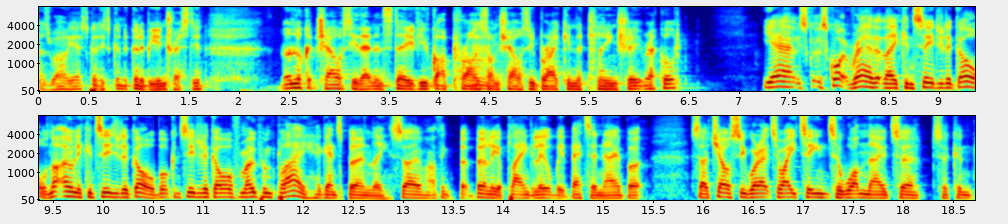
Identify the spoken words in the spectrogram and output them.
as well. Yeah, it's going, it's going, to, be interesting. Look at Chelsea then, and Steve, you've got a price mm. on Chelsea breaking the clean sheet record. Yeah, it's, it's quite rare that they conceded a goal. Not only conceded a goal, but conceded a goal from open play against Burnley. So I think but Burnley are playing a little bit better now, but so Chelsea were out to 18 to 1 now to to con-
